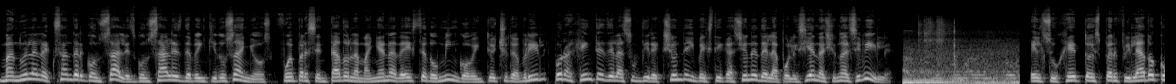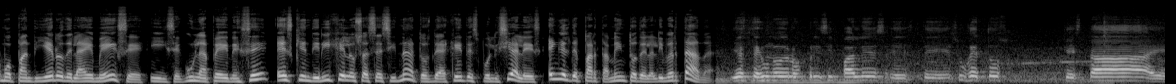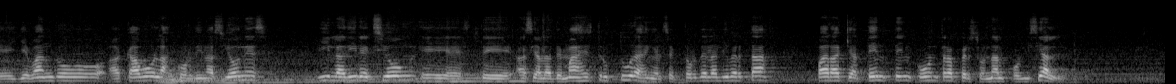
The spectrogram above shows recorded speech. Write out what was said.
Manuel Alexander González González, de 22 años, fue presentado en la mañana de este domingo 28 de abril por agentes de la Subdirección de Investigaciones de la Policía Nacional Civil. El sujeto es perfilado como pandillero de la MS y, según la PNC, es quien dirige los asesinatos de agentes policiales en el Departamento de la Libertad. Y este es uno de los principales este, sujetos que está eh, llevando a cabo las coordinaciones y la dirección eh, este, hacia las demás estructuras en el sector de la libertad para que atenten contra personal policial.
